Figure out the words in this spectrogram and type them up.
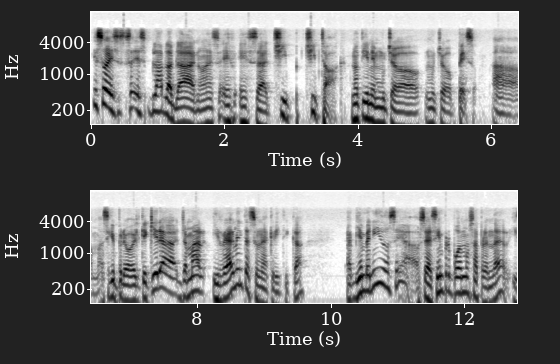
eso es, es bla, bla, bla, ¿no? Es, es, uh, cheap, cheap talk, no tiene mucho, mucho peso. Um, así que, pero el que quiera llamar y realmente hacer una crítica, bienvenido sea. O sea, siempre podemos aprender. Y,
